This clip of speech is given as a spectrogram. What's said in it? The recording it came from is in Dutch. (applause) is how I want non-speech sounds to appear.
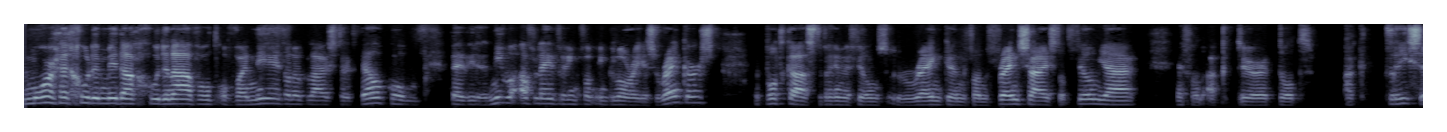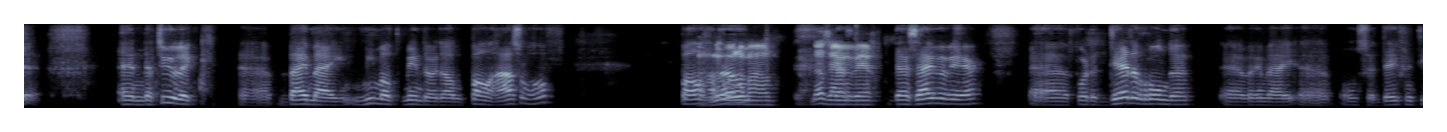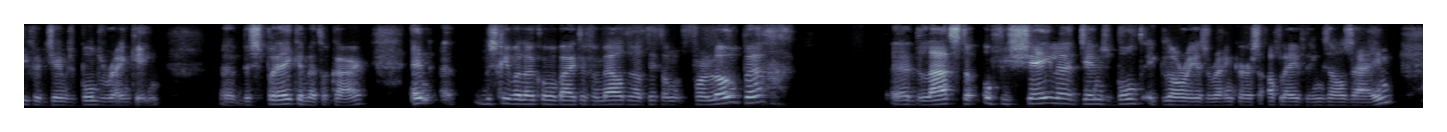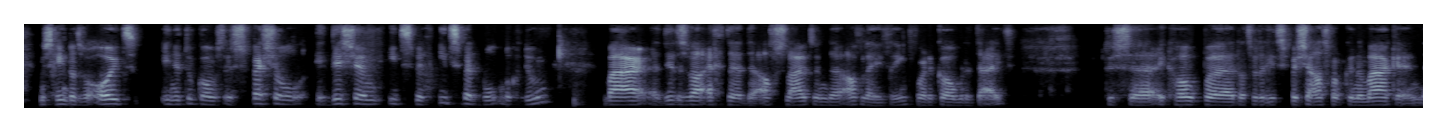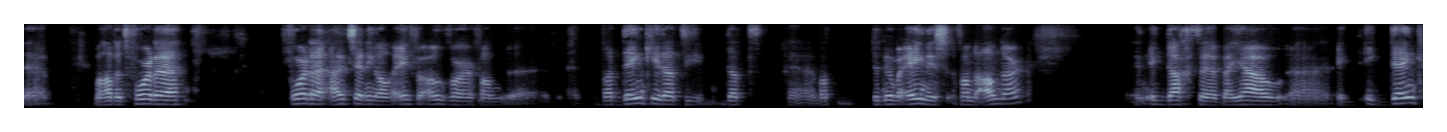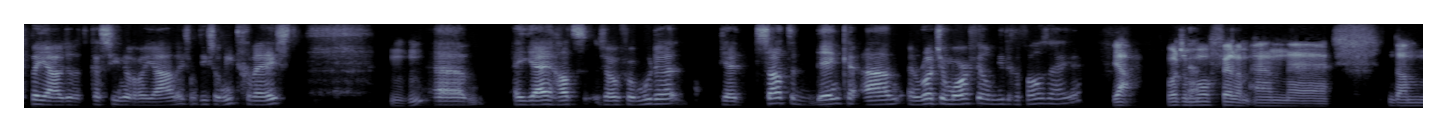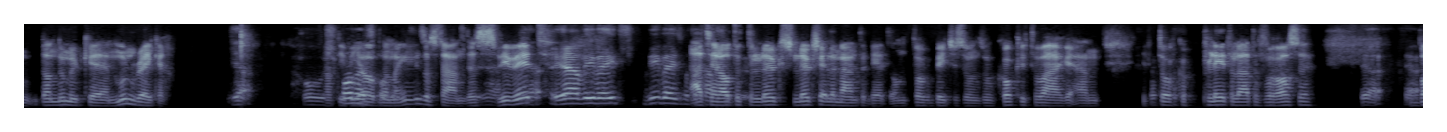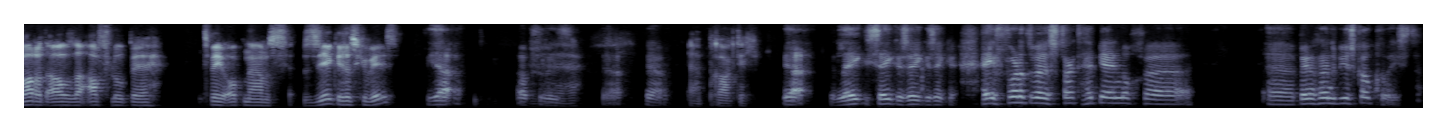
Een hele goede morgen, goede middag, goede avond of wanneer je dan ook luistert. Welkom bij weer een nieuwe aflevering van Inglorious Rankers. De podcast waarin we films ranken van franchise tot filmjaar en van acteur tot actrice. En natuurlijk uh, bij mij niemand minder dan Paul Hazelhoff. Paul, hallo, hallo. allemaal. Daar zijn we weer. Daar zijn we weer. Uh, voor de derde ronde uh, waarin wij onze definitieve James Bond ranking bespreken met elkaar. En misschien wel leuk om erbij te vermelden dat dit dan voorlopig de laatste officiële James Bond Inglorious Rankers aflevering zal zijn. Misschien dat we ooit in de toekomst een special edition iets met, iets met Bond nog doen. Maar dit is wel echt de, de afsluitende aflevering voor de komende tijd. Dus ik hoop dat we er iets speciaals van kunnen maken. En we hadden het voor de, voor de uitzending al even over van wat denk je dat, die, dat wat de nummer één is van de ander. En ik dacht bij jou, ik, ik denk bij jou dat het Casino Royale is, want die is nog niet geweest. Mm -hmm. um, en jij had zo'n vermoeden, jij zat te denken aan een Roger Moore film in ieder geval, zei je? Ja, Roger ja. Moore film. En dan, dan noem ik Moonraker. Ja. Dat die bij jou op nummer 1 zal staan. Dus ja. wie weet. Ja, ja, wie weet. Wie weet wat het zijn altijd de leukste, leukste elementen dit. Om toch een beetje zo'n zo'n gokje te wagen. En je toch compleet te laten verrassen. Ja, ja. Wat het al de afgelopen twee opnames zeker is geweest. Ja, absoluut. Ja, ja. ja, prachtig. Ja, zeker, zeker, zeker. Hey, voordat we starten, heb jij nog... Uh, uh, ben je nog naar de bioscoop geweest?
